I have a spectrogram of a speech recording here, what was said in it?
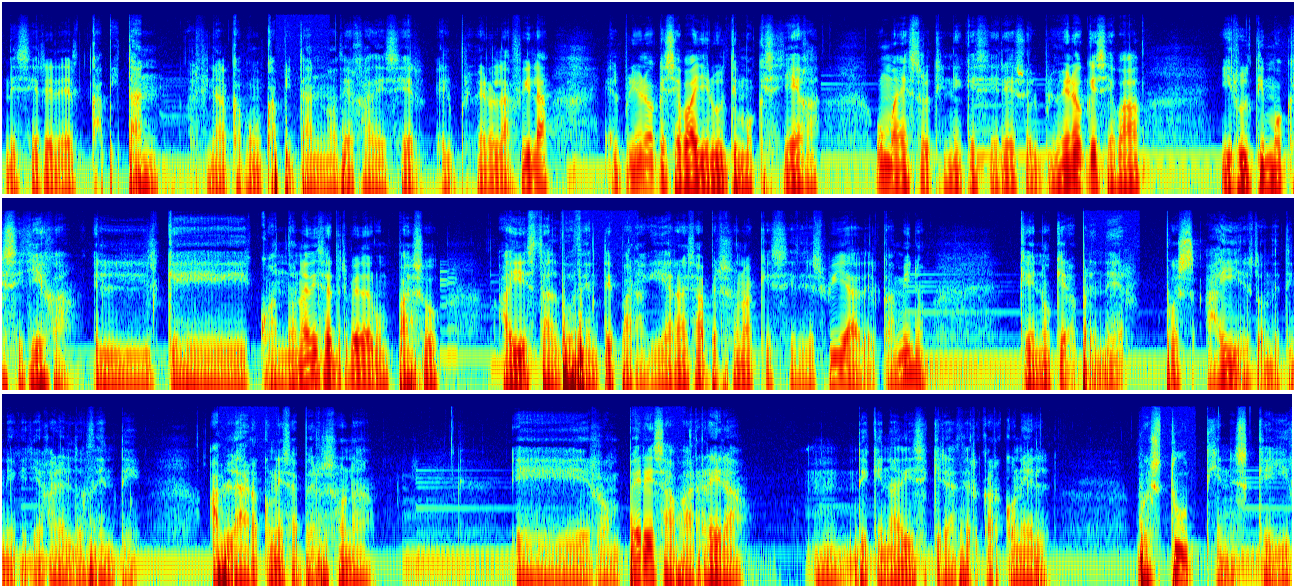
de ser el, capitán. Al final, cabo, un capitán no deja de ser el primero en la fila, el primero que se va y el último que se llega. Un maestro tiene que ser eso, el primero que se va y el último que se llega. El que cuando nadie se atreve a dar un paso, Ahí está el docente para guiar a esa persona que se desvía del camino, que no quiere aprender. Pues ahí es donde tiene que llegar el docente. Hablar con esa persona, eh, romper esa barrera mm, de que nadie se quiere acercar con él. Pues tú tienes que ir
